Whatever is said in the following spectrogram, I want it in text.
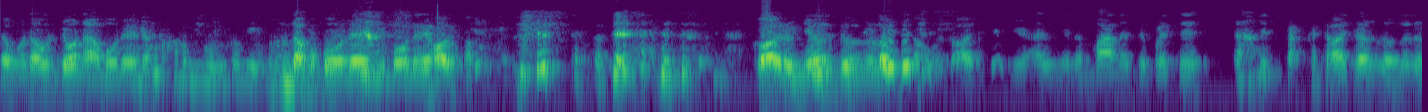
Đâu có đâu chỗ nào bồ đề đó. Đâu có bồ đề gì bồ đề hỏi. Coi rồi nhớ đường rồi lộn cái trời như ai như là man interprete. Dịch tắt cái trời trơn rồi cái là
